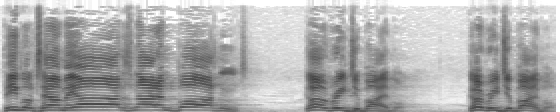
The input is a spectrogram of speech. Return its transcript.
People tell me, Oh, it's not important. Go read your Bible. Go read your Bible.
